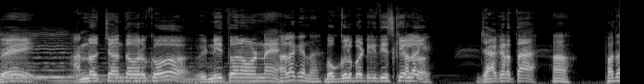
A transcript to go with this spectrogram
రేయ్ అన్న వచ్చేంత వరకు వీడు నీతోనే ఉన్నాయి అలాగేనా? బొగ్గులు బట్టికి తీసుకెళ్ళు. అలాగే. జాగ్రత్త. పద.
